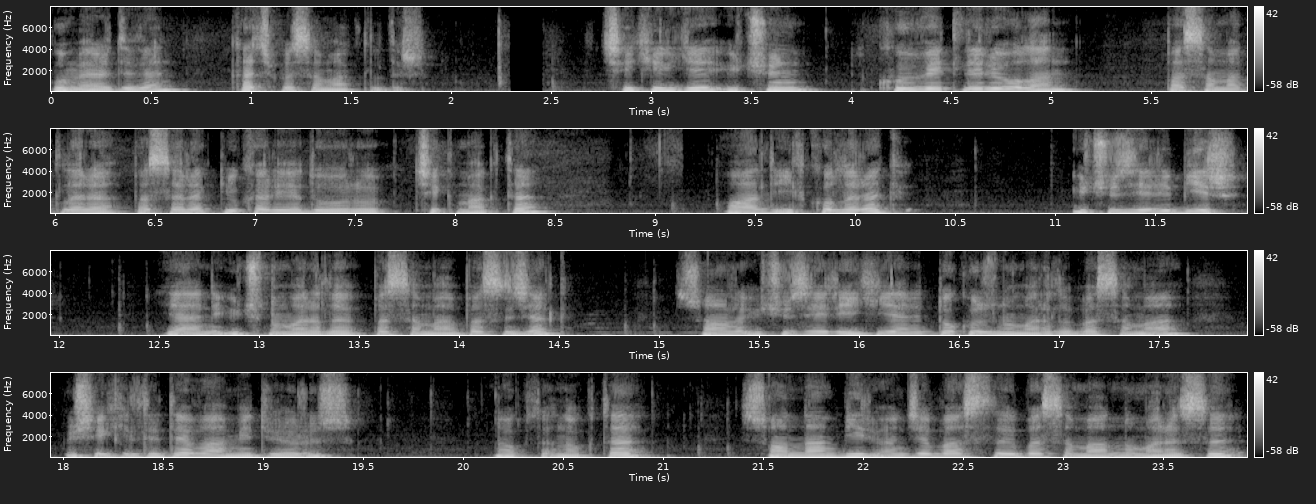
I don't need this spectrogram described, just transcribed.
bu merdiven kaç basamaklıdır? Çekirge 3'ün kuvvetleri olan basamaklara basarak yukarıya doğru çıkmakta. O halde ilk olarak 3 üzeri 1 yani 3 numaralı basamağa basacak. Sonra 3 üzeri 2 yani 9 numaralı basamağa bu şekilde devam ediyoruz. Nokta nokta sondan bir önce bastığı basamağın numarası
